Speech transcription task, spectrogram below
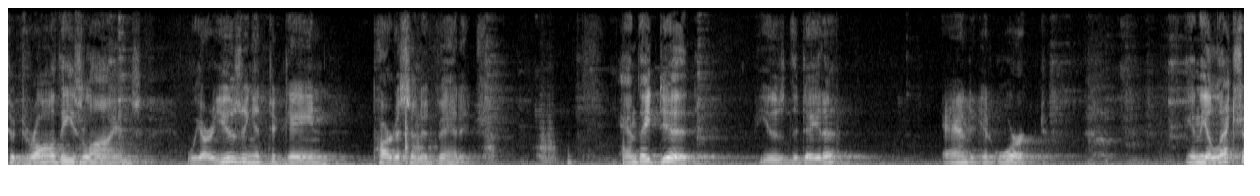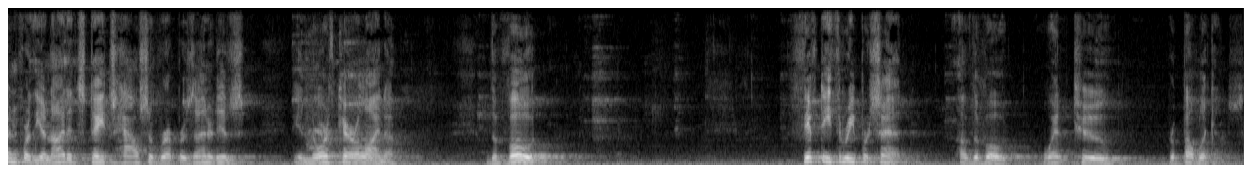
to draw these lines, we are using it to gain partisan advantage. And they did use the data, and it worked. In the election for the United States House of Representatives in North Carolina, the vote, 53% of the vote went to Republicans.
